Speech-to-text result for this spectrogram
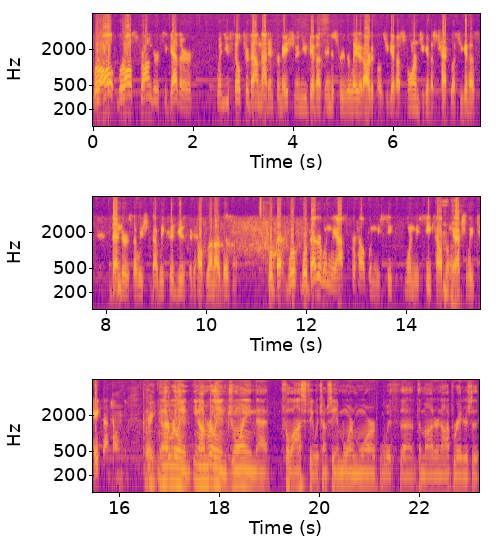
we're all we're all stronger together when you filter down that information and you give us industry related articles, you give us forms, you give us checklists, you give us vendors that we sh- that we could use to help run our business. We're, be- we're, we're better when we ask for help, when we seek when we seek help, and we actually take that help. Great. And I really, you know, I'm really enjoying that philosophy, which I'm seeing more and more with uh, the modern operators, the,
